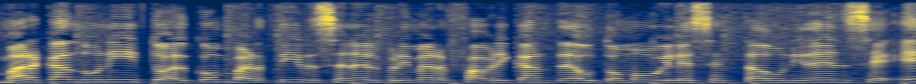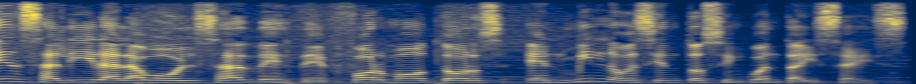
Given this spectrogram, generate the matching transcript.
marcando un hito al convertirse en el primer fabricante de automóviles estadounidense en salir a la bolsa desde Ford Motors en 1956.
